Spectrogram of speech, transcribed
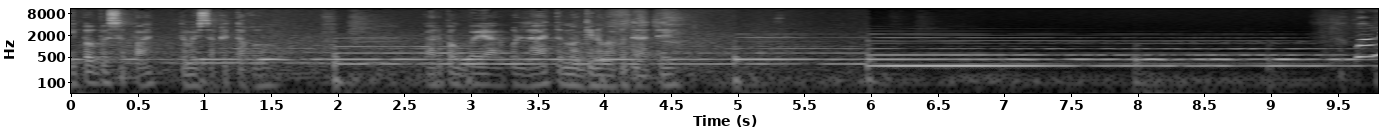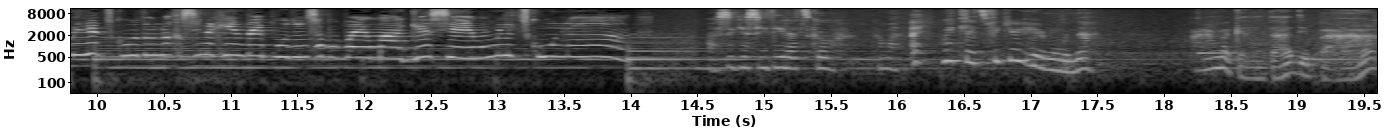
Hindi pa ba sapat na may sakit ako para pagbayaran ko lahat ng mga ginawa ko dati? let's go daw na kasi naghihintay po dun sa baba yung mga guests eh. Mami, let's go na. Ah, sige, City, let's go. Come on. Ay, wait, let's figure hair muna. Para maganda, di ba?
